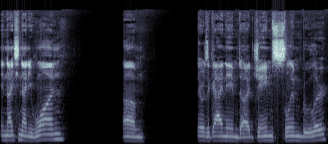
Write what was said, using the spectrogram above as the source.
in 1991, um, there was a guy named uh, James Slim Bouler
